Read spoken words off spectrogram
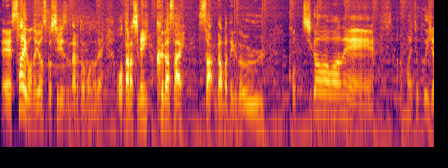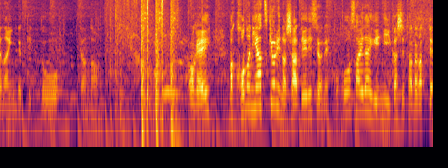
えー、最後の4スコシリーズになると思うので、お楽しみください。さあ、頑張っていくぞこっち側はね、あんまり得意じゃないんだけど、だな。OK? まあ、この2発距離の射程ですよね。ここを最大限に生かして戦って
